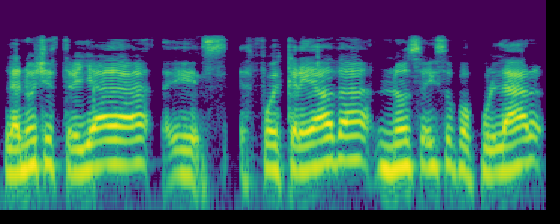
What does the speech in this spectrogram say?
La Noche Estrellada fue creada, no se hizo popular,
